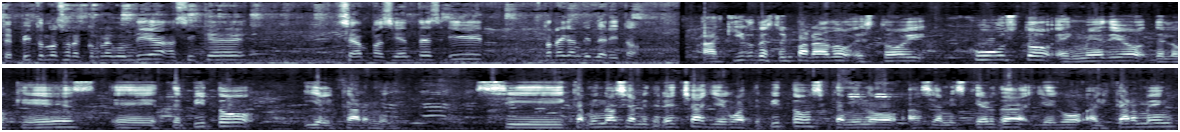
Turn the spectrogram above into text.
Tepito no se recorre en un día, así que sean pacientes y traigan dinerito. Aquí donde estoy parado, estoy justo en medio de lo que es eh, Tepito y el Carmen. Si camino hacia mi derecha, llego a Tepito. Si camino hacia mi izquierda, llego al Carmen,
